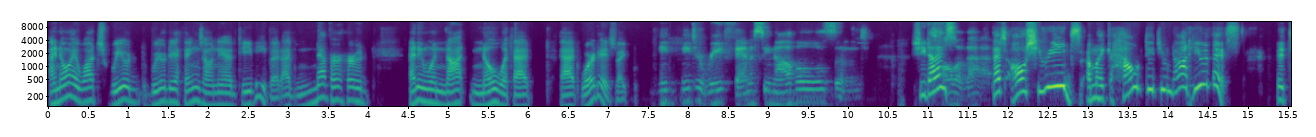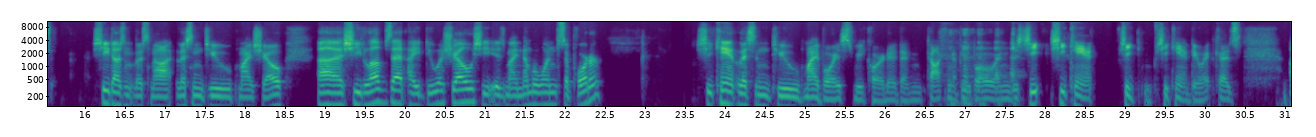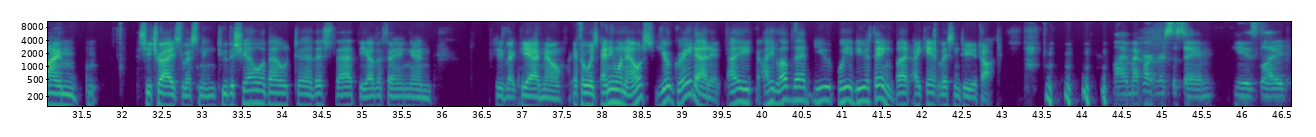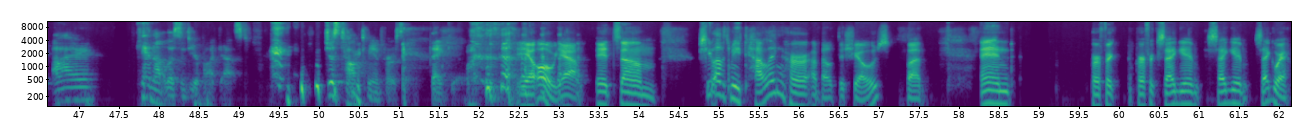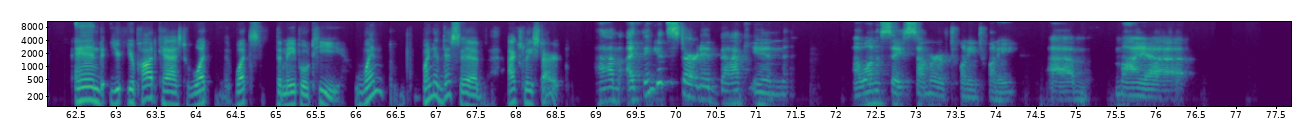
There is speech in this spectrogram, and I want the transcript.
I know I watch weird, weirder things on uh, TV, but I've never heard anyone not know what that that word is. Like, need, need to read fantasy novels and she does all of that. That's all she reads. I'm like, how did you not hear this? It's she doesn't listen not listen to my show. Uh, she loves that I do a show. She is my number one supporter. She can't listen to my voice recorded and talking to people, and just she she can't she she can't do it because I'm she tries listening to the show about uh, this, that, the other thing, and she's like, "Yeah, no. If it was anyone else, you're great at it. I I love that you well you do your thing, but I can't listen to you talk." my my partner is the same. He's like, I cannot listen to your podcast. Just talk to me in person. Thank you. yeah. Oh, yeah. It's um, she loves me telling her about the shows, but and perfect, perfect segue, segue, segue. And your, your podcast, what what's the maple tea? When when did this uh, actually start? Um, I think it started back in, I want to say summer of 2020. Um, my uh,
